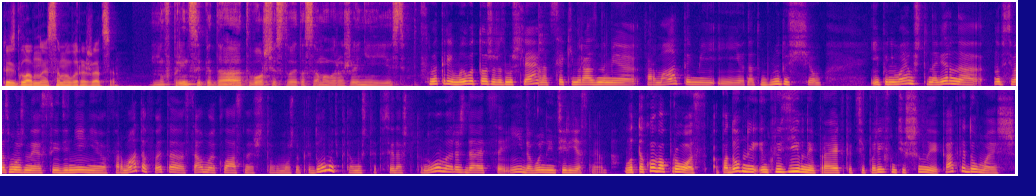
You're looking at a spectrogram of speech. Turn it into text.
То есть главное самовыражаться. Ну, в принципе, да, творчество – это самовыражение есть. Смотри, мы вот тоже размышляем над всякими разными форматами и над будущим и понимаем, что, наверное, ну, всевозможные соединения форматов — это самое классное, что можно придумать, потому что это всегда что-то новое рождается и довольно интересное. Вот такой вопрос. Подобные инклюзивные проекты типа «Рифм тишины», как ты думаешь,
